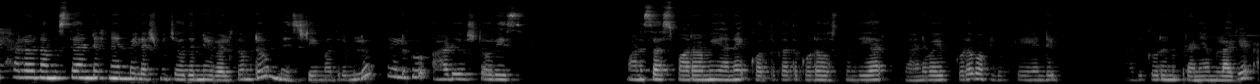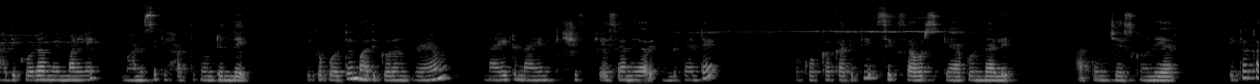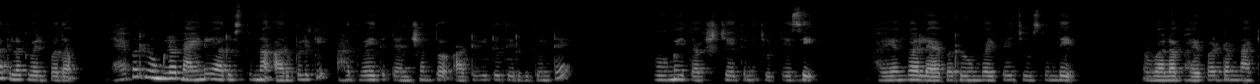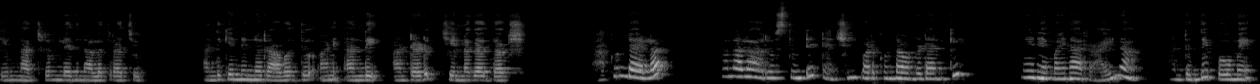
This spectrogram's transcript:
Hi hello నమస్తే అండి. నేను మీ లక్ష్మి చౌదరిని. వెల్కమ్ టు మిస్టీ మధురములు తెలుగు ఆడియో స్టోరీస్. మనసాస్వరామి అనే కొత్త కథ కూడా వస్తుంది యార్. దాని వైపు కూడా ఒక లుక్ వేయండి. మదికొరని ప్రణయంలాగే అది కూడా మిమ్మల్ని మనసుకి హత్తుకుంటుంది. ఇకపోతే మదికొరని ప్రణయం నైట్ నైన్కి షిఫ్ట్ చేశాను యార్. ఎందుకంటే ఒక్కొక్క కథకి సిక్స్ అవర్స్ గ్యాప్ ఉండాలి. అర్థం చేసుకోండి యార్. ఇక కథలోకి వెళ్ళిపోదాం. లేబర్ రూమ్లో నైని అరుస్తున్న అరుపులకి అద్వైత టెన్షన్తో అటు ఇటు తిరుగుతుంటే భూమి దక్ష చేతిని చుట్టేసి భయంగా లేబర్ రూమ్ వైపే చూస్తుంది. నువ్వు అలా భయపడడం నాకేం నచ్చడం లేదు నలతరాజు. అందుకే నిన్ను రావద్దు అని అంది. అంటాడు చిన్నగా దక్ష్. రాకుండా ఎలా? తను అలా అరుస్తుంటే టెన్షన్ పడకుండా ఉండడానికి నేనేమైనా రాయినా? అంటుంది భూమి.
